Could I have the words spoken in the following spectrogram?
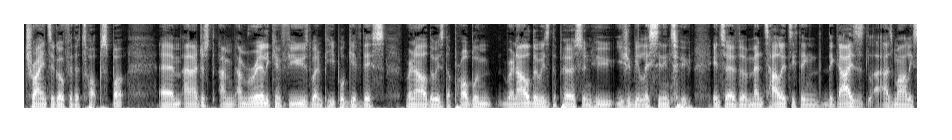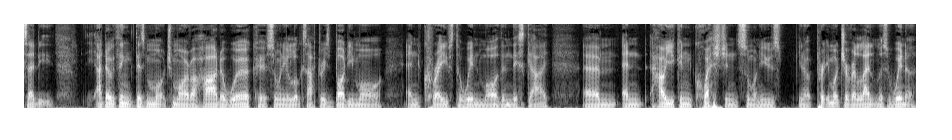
trying to go for the top spot. Um, and I just I'm I'm really confused when people give this Ronaldo is the problem. Ronaldo is the person who you should be listening to in terms of mentality thing. The guys, as Marley said, I don't think there's much more of a harder worker, someone who looks after his body more and craves to win more than this guy. Um, and how you can question someone who's you know pretty much a relentless winner,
